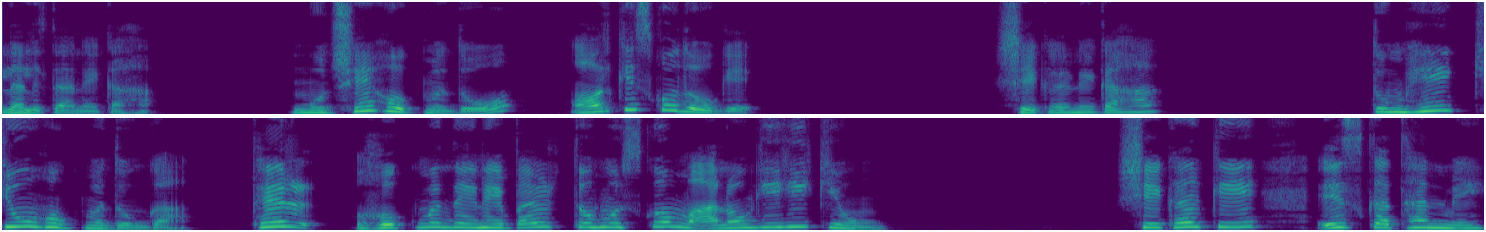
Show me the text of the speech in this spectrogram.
ललिता ने कहा, मुझे हुक्म दो, और किसको दोगे? शेखर ने कहा, तुम्हें क्यों हुक्म दूँगा? फिर हुक्म देने पर तुम उसको मानोगी ही क्यों? शेखर के इस कथन में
